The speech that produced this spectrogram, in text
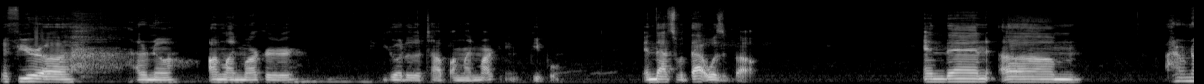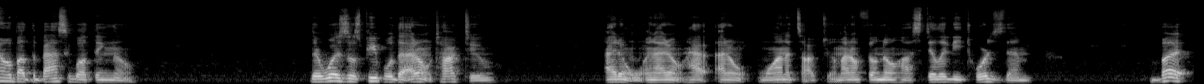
If you're a I don't know, online marketer, you go to the top online marketing people. And that's what that was about. And then um, I don't know about the basketball thing though. There was those people that I don't talk to. I don't and I don't have I don't want to talk to them. I don't feel no hostility towards them. But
